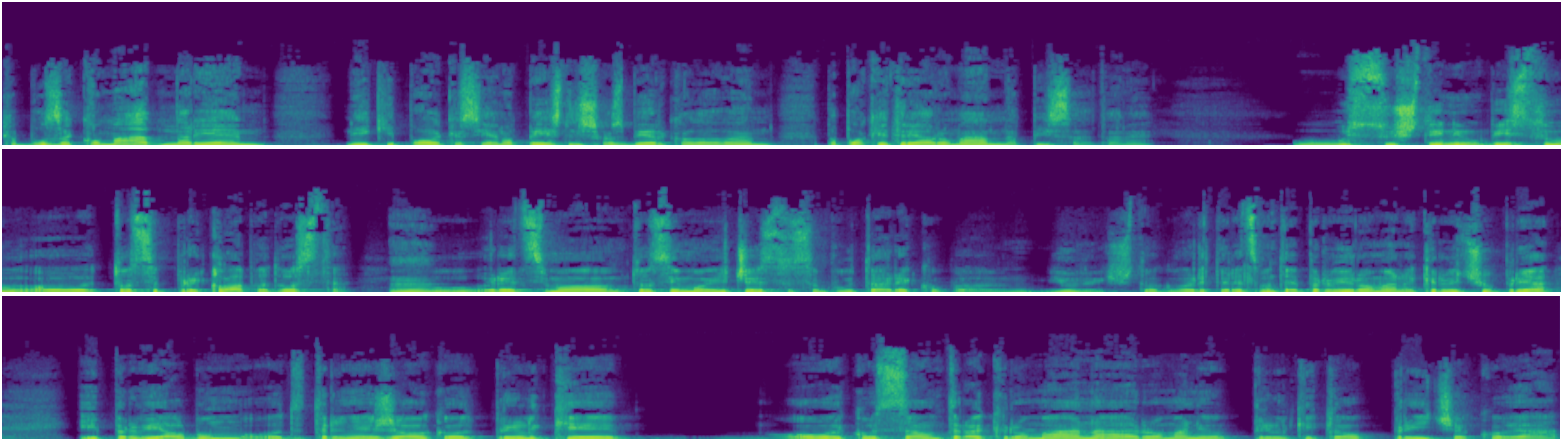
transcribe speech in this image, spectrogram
ki bo za komad narejen, neki pol, ki si eno pesniško zbirko doven, pa pa kaj treba roman napisati. U suštini, u bistvu, to se preklapa dosta. U, recimo, to sam imao i često sam puta rekao, pa i uvijek što govorite. Recimo, taj prvi roman na Krvi Čuprija i prvi album od Trnja je žao kao otprilike ovo je kao soundtrack romana, roman je otprilike kao priča koja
